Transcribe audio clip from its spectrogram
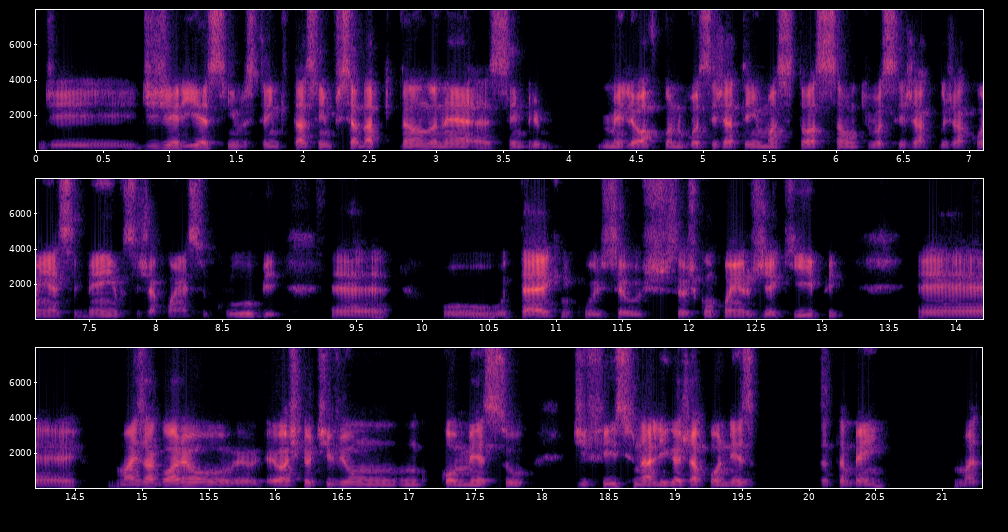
de digerir assim. Você tem que estar sempre se adaptando, né? Sempre melhor quando você já tem uma situação que você já, já conhece bem, você já conhece o clube, é, o, o, técnico, os seus, seus companheiros de equipe. É, mas agora eu, eu, eu, acho que eu tive um, um, começo difícil na liga japonesa também, mas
